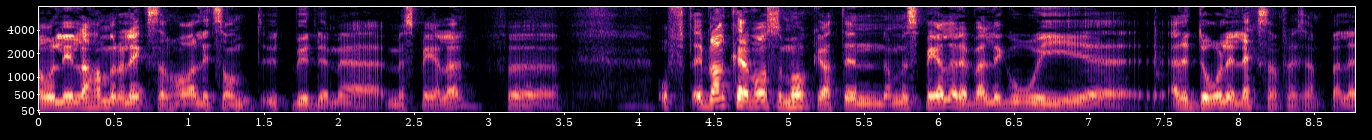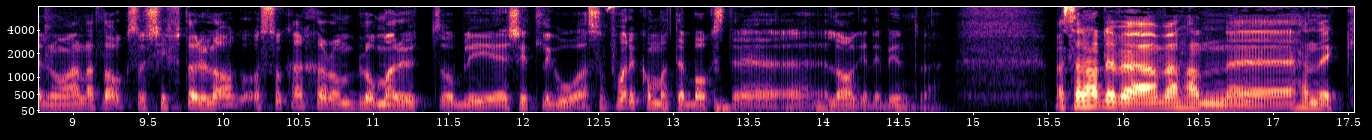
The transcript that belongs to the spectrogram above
Og Lillehammer og Leksand har litt sånt utbytte med, med spiller. For ofte, Iblant kan det være som hockey at en, om en spiller er veldig god i eh, Eller dårlig i Leksand f.eks., eller noe annet lag, så skifter du lag, og så kanskje de blommer ut og blir skikkelig gode. Så får de komme tilbake til det eh, laget de begynte med. Men så hadde vi han eh, Henrik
